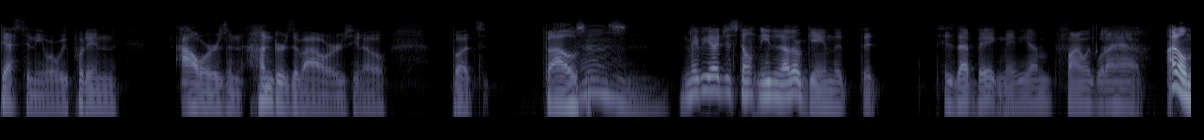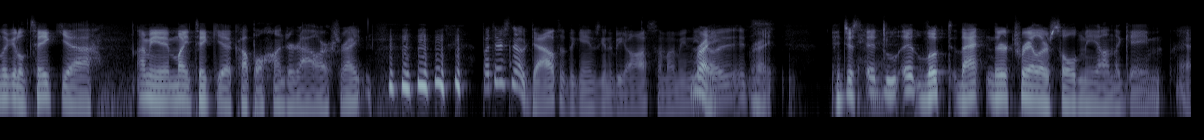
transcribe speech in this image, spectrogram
Destiny where we put in hours and hundreds of hours, you know. But Thousands. hmm, maybe I just don't need another game that that is that big. Maybe I'm fine with what I have. I don't think it'll take you. I mean, it might take you a couple hundred hours, right? But there's no doubt that the game's going to be awesome. I mean, you Right, know, it's right. It just it it looked that their trailer sold me on the game Yeah.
